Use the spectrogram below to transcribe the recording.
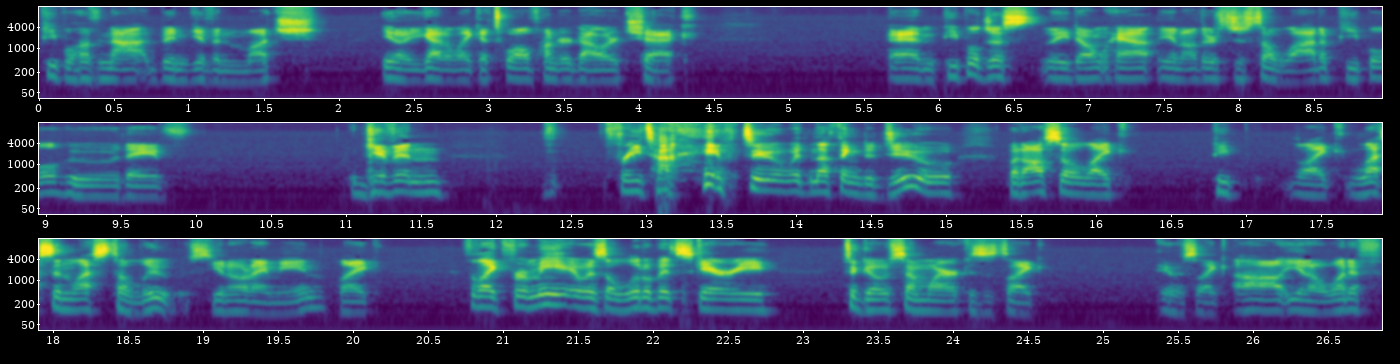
people have not been given much. You know, you got like a twelve hundred dollar check and people just they don't have you know there's just a lot of people who they've given free time to with nothing to do but also like people like less and less to lose you know what i mean like like for me it was a little bit scary to go somewhere because it's like it was like oh you know what if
